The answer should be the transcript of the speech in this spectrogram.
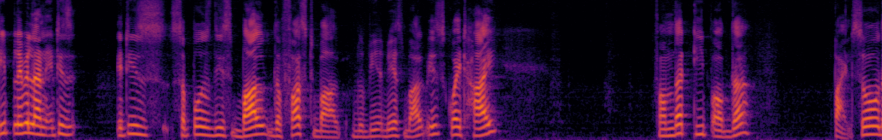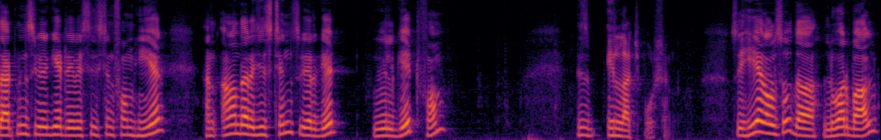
tip level and it is it is suppose this bulb the first bulb the base bulb is quite high from the tip of the pile. So, that means we will get resistance from here and another resistance we will get we will get from this enlarged portion. So, here also the lower bulb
